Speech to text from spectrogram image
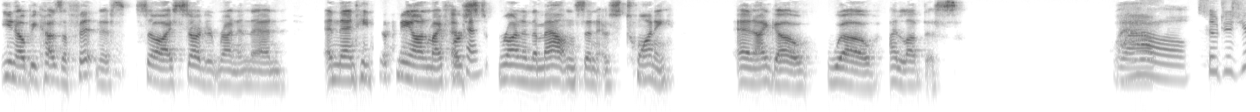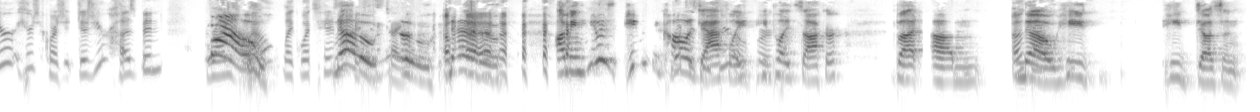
you know because of fitness. So i started running then. And then he took me on my first okay. run in the mountains and it was 20 and i go whoa i love this. Wow. So does your here's a question. Does your husband no! well? like what's his no no no. I mean he was he was a college athlete. He played soccer. But um okay. no he he doesn't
